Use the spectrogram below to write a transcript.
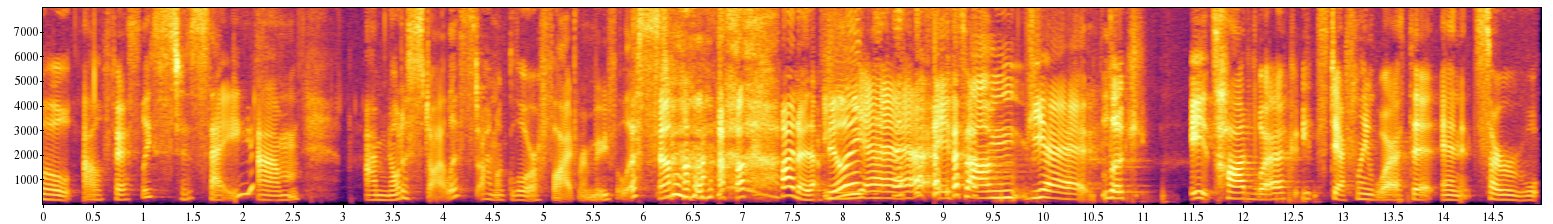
well, I'll firstly just say um, I'm not a stylist. I'm a glorified removalist. I know that feeling. yeah, it's um, yeah. Look, it's hard work. It's definitely worth it, and it's so re-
